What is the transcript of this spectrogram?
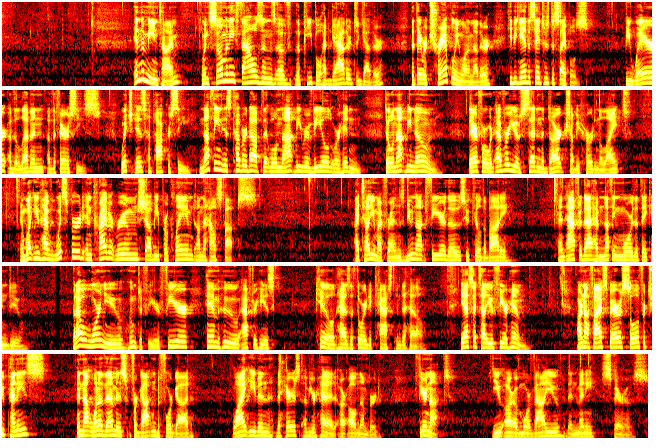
In the meantime, when so many thousands of the people had gathered together that they were trampling one another, he began to say to his disciples, Beware of the leaven of the Pharisees, which is hypocrisy. Nothing is covered up that will not be revealed or hidden, that will not be known. Therefore, whatever you have said in the dark shall be heard in the light, and what you have whispered in private rooms shall be proclaimed on the housetops. I tell you, my friends, do not fear those who kill the body, and after that have nothing more that they can do. But I will warn you whom to fear. Fear him who, after he is killed, has authority to cast into hell. Yes, I tell you, fear him. Are not five sparrows sold for two pennies, and not one of them is forgotten before God? Why, even the hairs of your head are all numbered. Fear not, you are of more value than many sparrows.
